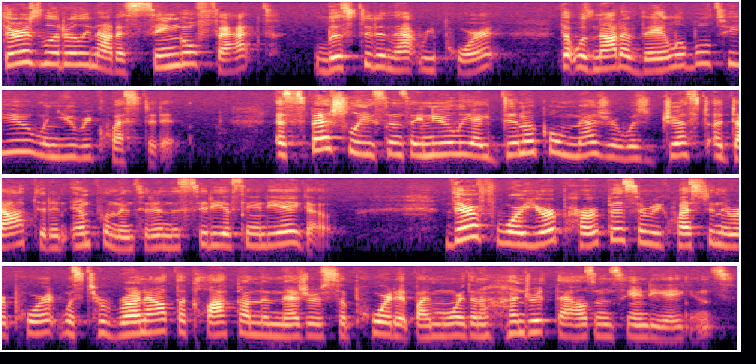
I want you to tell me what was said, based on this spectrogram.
There is literally not a single fact listed in that report that was not available to you when you requested it, especially since a nearly identical measure was just adopted and implemented in the city of San Diego. Therefore, your purpose in requesting the report was to run out the clock on the measures supported by more than 100,000 San Diegans.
